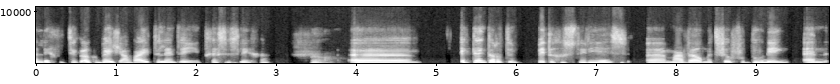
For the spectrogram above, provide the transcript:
ligt het natuurlijk ook een beetje aan waar je talenten en je interesses liggen. Ja. Uh, ik denk dat het een pittige studie is, eh, maar wel met veel voldoening. En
